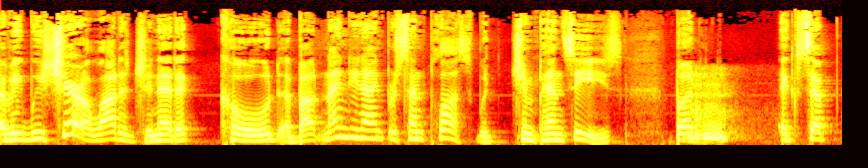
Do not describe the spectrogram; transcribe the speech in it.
I mean, we share a lot of genetic code, about 99% plus with chimpanzees, but mm-hmm except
